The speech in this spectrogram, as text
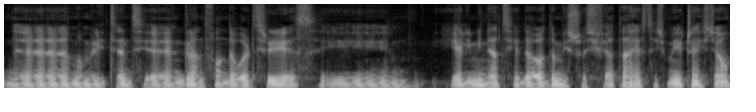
E, mamy licencję Grand Fondo World Series i, eliminację do, do Mistrzostw Świata. Jesteśmy jej częścią.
